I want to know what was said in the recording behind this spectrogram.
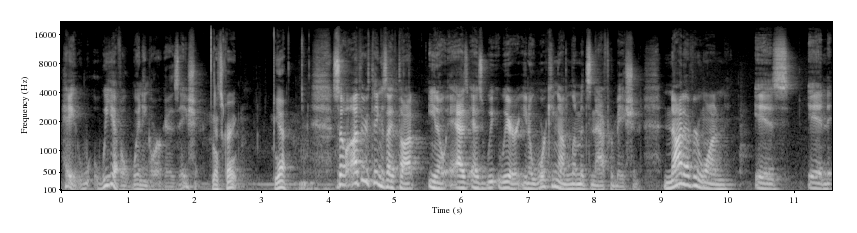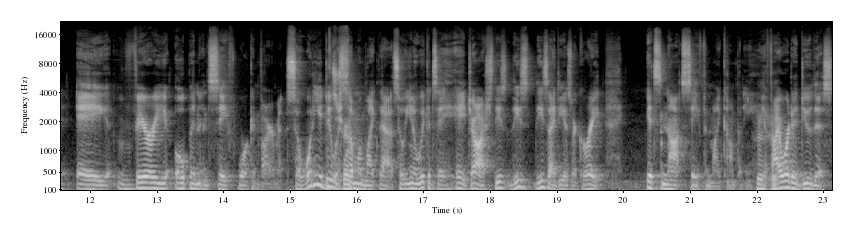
hey, we have a winning organization. That's great. Yeah. So other things I thought, you know, as as we, we're, you know, working on limits and affirmation, not everyone is in a very open and safe work environment. So what do you do That's with true. someone like that? So you know, we could say, "Hey, Josh, these these these ideas are great. It's not safe in my company. Mm-hmm. If I were to do this,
